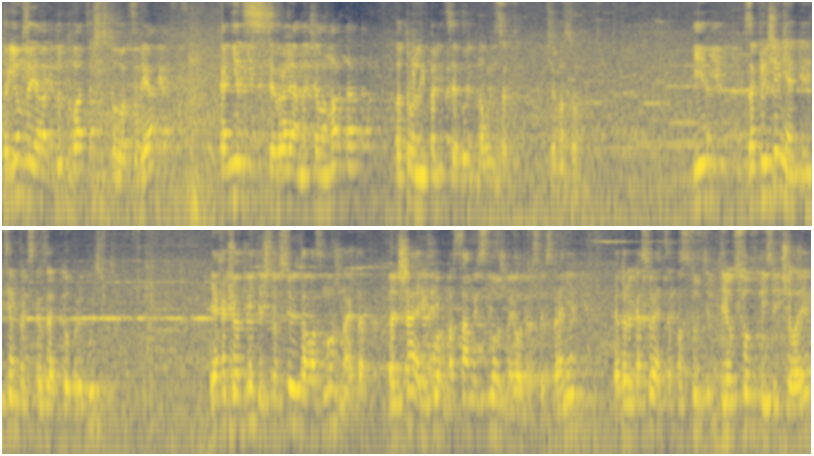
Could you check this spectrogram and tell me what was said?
Прием заявок до 26 октября. Конец февраля, начало марта. Патрульная полиция будет на улицах Черновцов. И в заключение, перед тем, как сказать «добрый путь», я хочу отметить, что все это возможно. Это большая реформа самой сложной отрасли в стране, которая касается, по сути, 300 тысяч человек,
